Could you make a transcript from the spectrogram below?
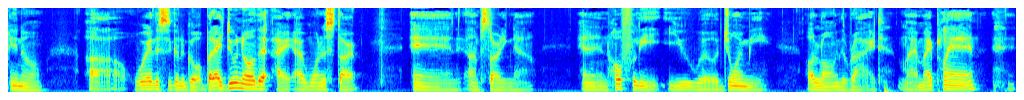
you know, uh, where this is going to go. But I do know that I, I want to start and I'm starting now. And hopefully you will join me along the ride. My my plan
